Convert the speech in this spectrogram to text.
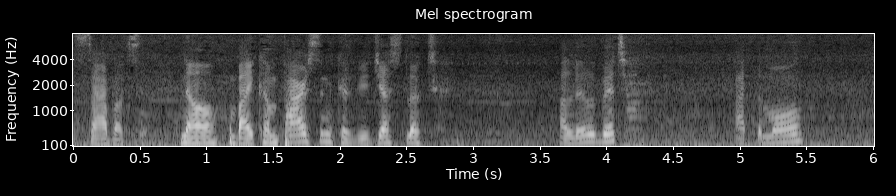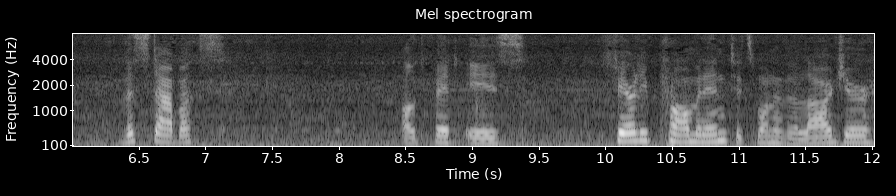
Starbucks. Now, by comparison, because we just looked a little bit at the mall, this Starbucks outfit is fairly prominent. It's one of the larger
